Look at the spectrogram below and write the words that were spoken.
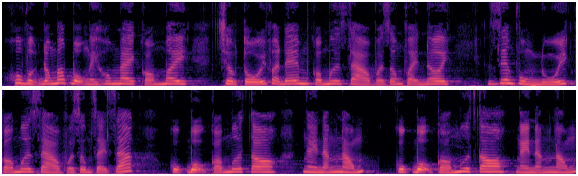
khu vực Đông Bắc Bộ ngày hôm nay có mây, chiều tối và đêm có mưa rào và rông vài nơi. Riêng vùng núi có mưa rào và rông rải rác, cục bộ có mưa to, ngày nắng nóng, cục bộ có mưa to, ngày nắng nóng,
